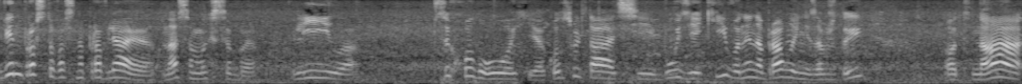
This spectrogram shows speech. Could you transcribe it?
він просто вас направляє на самих себе. Ліла, психологія, консультації, будь-які вони направлені завжди от на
